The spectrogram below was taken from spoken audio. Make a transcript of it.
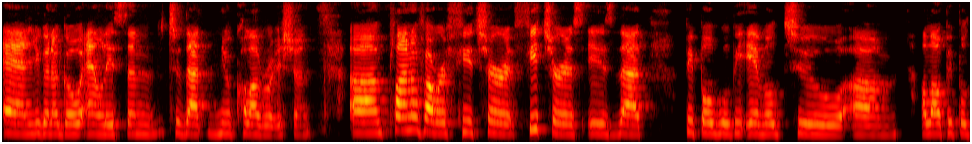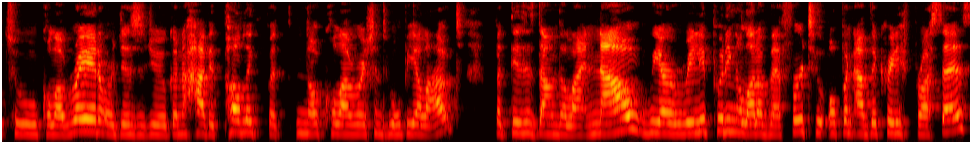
and you're gonna go and listen to that new collaboration. Um, plan of our future features is that people will be able to um, allow people to collaborate or just you're going to have it public but no collaborations will be allowed. But this is down the line. Now we are really putting a lot of effort to open up the creative process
